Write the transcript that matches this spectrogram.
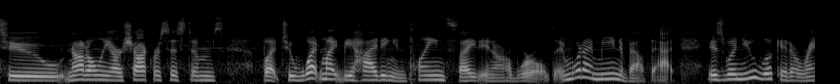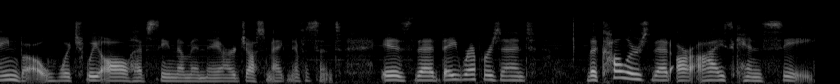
to not only our chakra systems, but to what might be hiding in plain sight in our world. And what I mean about that is when you look at a rainbow, which we all have seen them and they are just magnificent, is that they represent the colors that our eyes can see.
